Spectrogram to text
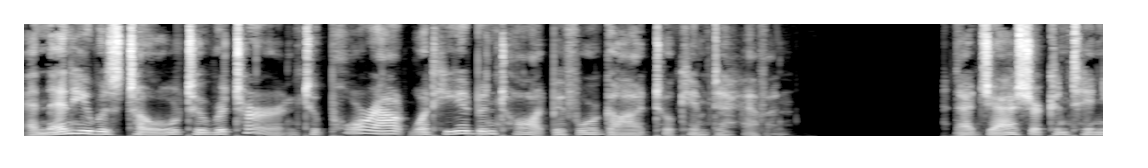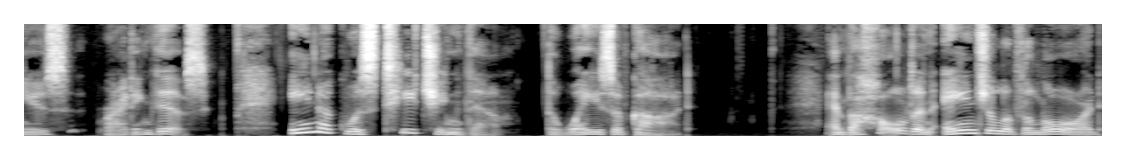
And then he was told to return to pour out what he had been taught before God took him to heaven. Now Jasher continues writing this Enoch was teaching them the ways of God. And behold, an angel of the Lord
